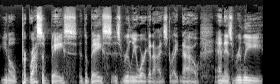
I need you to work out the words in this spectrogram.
you know progressive base the base is really organized right now and is really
